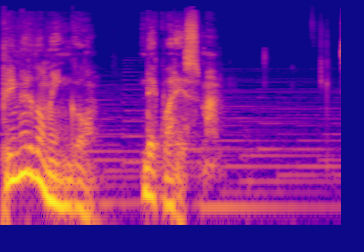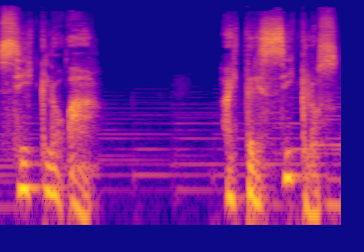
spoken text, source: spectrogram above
Primer domingo de Cuaresma. Ciclo A. Hay tres ciclos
